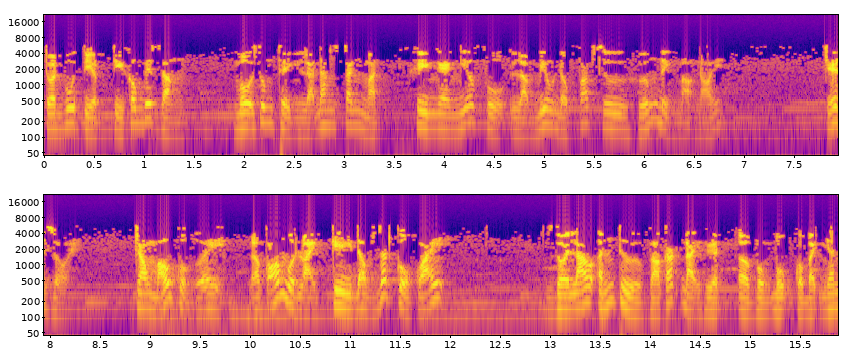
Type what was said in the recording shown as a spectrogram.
Tuần Vu Tiệp thì không biết rằng Mộ Dung Thịnh là đang xanh mặt khi nghe nghĩa phụ là miêu độc pháp sư hướng đỉnh mạo nói. Chết rồi, trong máu của người là có một loại kỳ độc rất cổ quái. Rồi lão ấn thử vào các đại huyệt ở vùng bụng của bệnh nhân.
